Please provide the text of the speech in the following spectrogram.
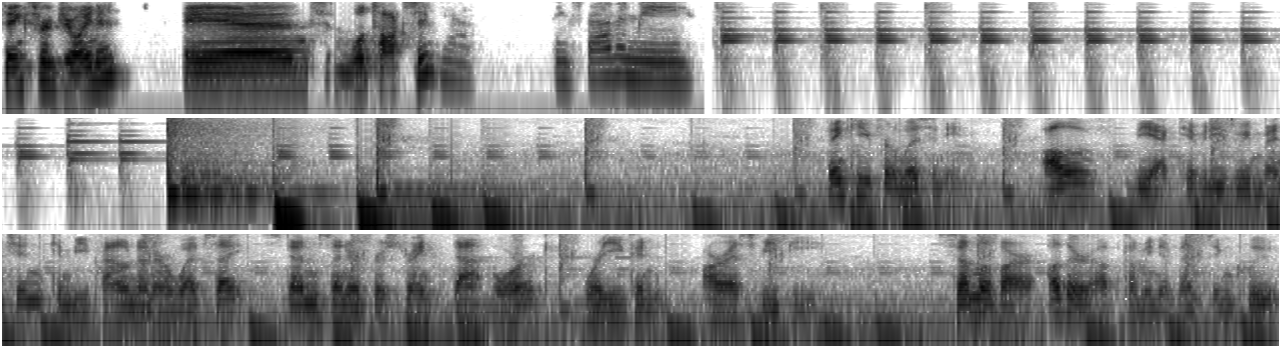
thanks for joining, and we'll talk soon. Yeah, thanks for having me. Thank you for listening. All of the activities we mentioned can be found on our website, stemcenterforstrength.org, where you can RSVP. Some of our other upcoming events include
